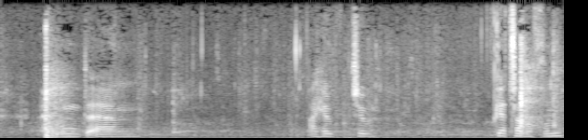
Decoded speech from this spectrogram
and um, I hope to get some of them.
